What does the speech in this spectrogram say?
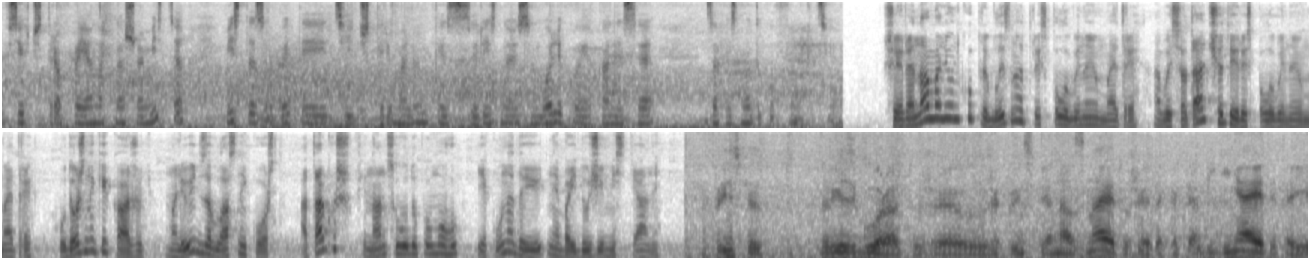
у всіх чотирьох районах нашого міста, міста зробити ці чотири малюнки з різною символікою, яка несе захисну таку функцію. Ширина малюнку приблизно 3,5 метри, а висота 4,5 метри. Художники кажуть, малюють за власний кошт, а також фінансову допомогу, яку надають небайдужі містяни. Ну, В принципе, за весь город уже, уже в принципе, она знает, уже это как-то объединяет это и,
